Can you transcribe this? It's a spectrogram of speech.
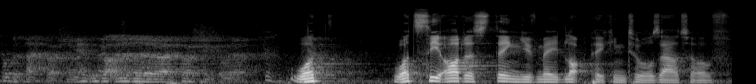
covered that question. I think we've got another uh, question coming up. What What's the oddest thing you've made lockpicking tools out of?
